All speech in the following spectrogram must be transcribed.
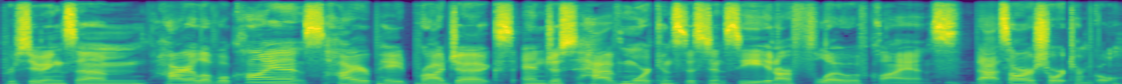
pursuing some higher level clients, higher paid projects, and just have more consistency in our flow of clients. Mm-hmm. That's our short term goal.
